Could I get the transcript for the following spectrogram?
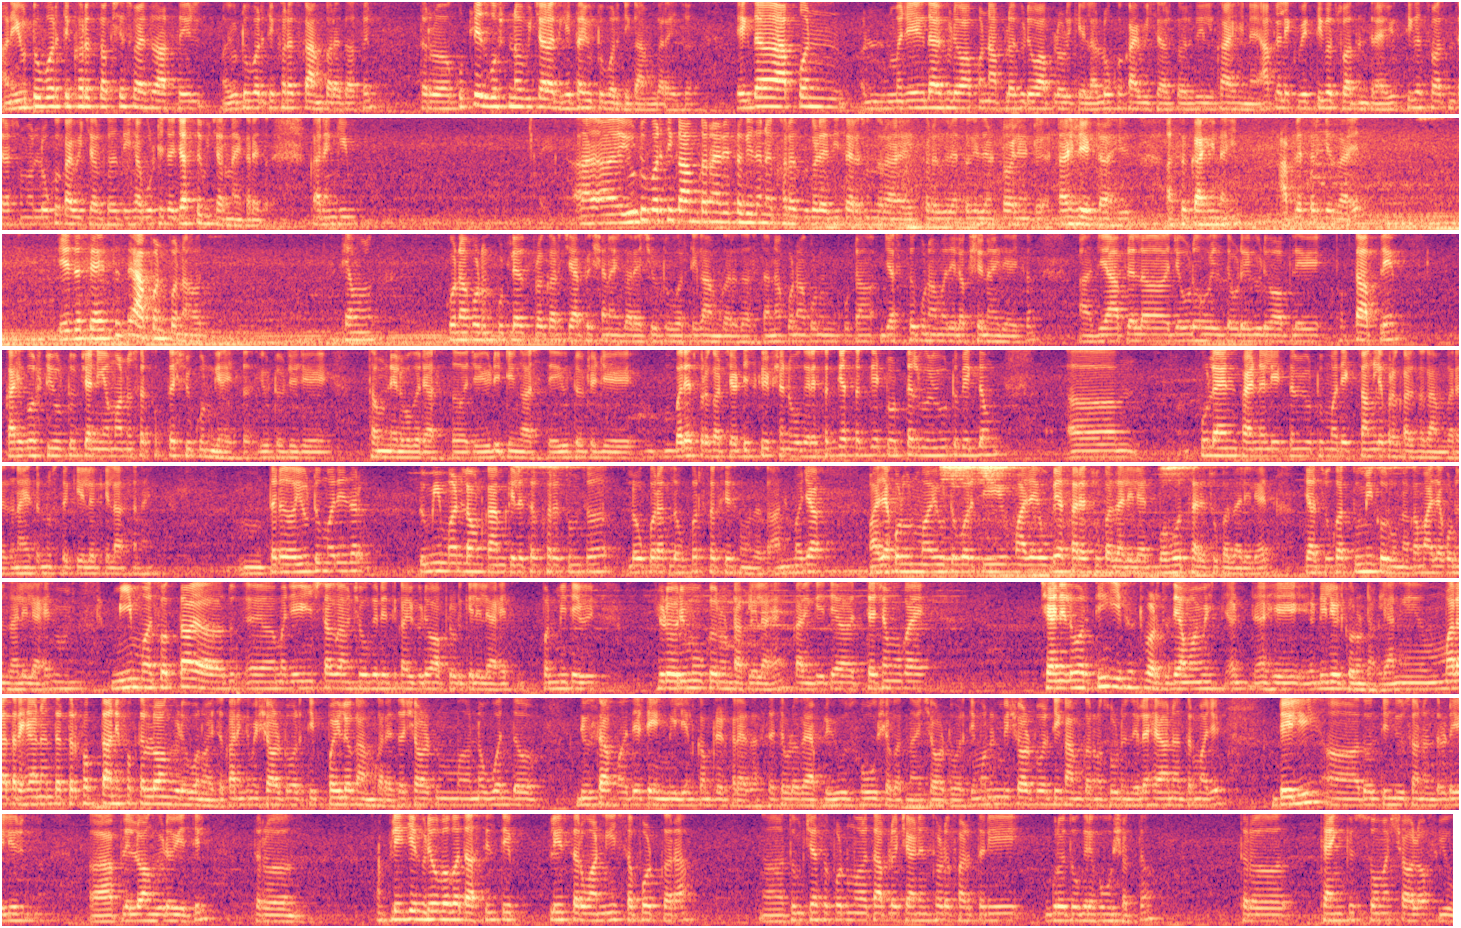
आणि यूट्यूबवरती खरंच सक्सेस व्हायचं असेल यूट्यूबवरती खरंच काम करायचं असेल तर कुठलीच गोष्ट न विचारात घेता यूट्यूबवरती काम करायचं. एकदा आपण म्हणजे एकदा व्हिडिओ आपण आपला व्हिडिओ अपलोड केला लोक काय विचार करतील काय हे नाही. आपल्याला एक व्यक्तिगत स्वातंत्र्य आहे. व्यक्तिगत स्वातंत्र्य असल्यामुळे लोक काय विचार करतील ह्या गोष्टीचा जास्त विचार नाही करायचा. कारण की यूट्यूबवरती काम करणारे सगळेजण खरंच गड्या दिसायला सुंदर आहेत. खरंच गड्या सगळेजण टॉयलेट टॉयलेट आहेत. असं काही नाही. आपल्यासारखेच आहेत. ते जसे आहेत तसे आपण पण आहोत. त्यामुळं कोणाकडून कुठल्याच प्रकारची अपेक्षा नाही करायची यूट्यूबवरती काम करत असताना. कोणाकडून कुठं जास्त कुणामध्ये लक्ष नाही द्यायचं. जे आपल्याला जेवढं होईल तेवढे व्हिडिओ आपले फक्त आपले काही गोष्टी यूट्यूबच्या नियमानुसार फक्त शिकून घ्यायचं. यूट्यूबचे जे थंबनेल वगैरे असतं जे एडिटिंग असते यूट्यूबचे जे बरेच प्रकारचे डिस्क्रिप्शन वगैरे सगळे सगळे टोटल यूट्यूब एकदम फुल अँड फायनली एकदम यूट्यूबमध्ये एक चांगल्या प्रकारचं काम करायचं नाही तर नुसतं केलं केलं असं नाही. तर यूट्यूबमध्ये जर तुम्ही मन लावून काम केलं तर खरं तुमचं लवकरात लवकर सक्सेस होऊन जातं. आणि माझ्या माझ्याकडून मग यूट्यूबवरची माझ्या एवढ्या साऱ्या चुका झालेल्या आहेत बहुत साऱ्या चुका झालेल्या आहेत. त्या चुका तुम्ही करू नका माझ्याकडून झालेल्या आहेत. मी मग स्वतः दु- म्हणजे इंस्टाग्रामचे वगैरे ते काही व्हिडिओ अपलोड केलेले आहेत पण मी ते व्हिडिओ रिमूव्ह करून टाकलेला आहे. कारण की त्या त्याच्यामुळं काय चॅनेलवरती इफेक्ट पडतो त्यामुळे मी हे डिलीट करून टाकले. आणि मला तर ह्यानंतर तर फक्त आणि फक्त लॉंग व्हिडिओ बनवायचं कारण की मी शॉर्टवरती पहिलं काम करायचं. शॉर्ट नव्वद दिवसामध्ये टेन मिलियन कंप्लीट करायचं असतं तेवढं काय आपले यूज होऊ शकत नाही शॉर्टवरती म्हणून मी शॉर्टवरती काम करणं सोडून दिलं. ह्यानंतर माझे डेली दोन तीन दिवसानंतर डेली आपले लॉंग व्हिडिओ येतील. तर प्लीज जे व्हिडिओ बघत असतील ते प्लीज सर्वांनी सपोर्ट करा. तुमच्या सपोर्टमुळे तर आपलं चॅनल थोडंफार तरी ग्रोथ वगैरे होऊ शकतं. तर thank you so much all of you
